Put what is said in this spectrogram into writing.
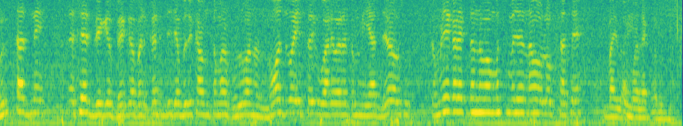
ભૂલતા જ નહીં. શેર ભેગા ભેગા ભર કરી દેજો બધું કામ તમારે ભૂલવાનું ન જ હોય તો વારે વારે તમને યાદ દેવડાવું તમને કાલે એકદમ નવા મસ્ત મજા નવા લોક સાથે? બાય બાય મને કરું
